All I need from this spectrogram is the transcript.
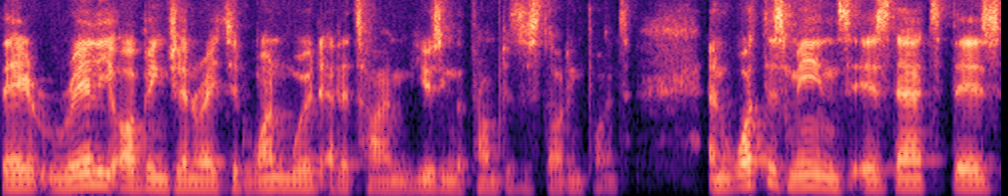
They really are being generated one word at a time using the prompt as a starting point. And what this means is that there's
